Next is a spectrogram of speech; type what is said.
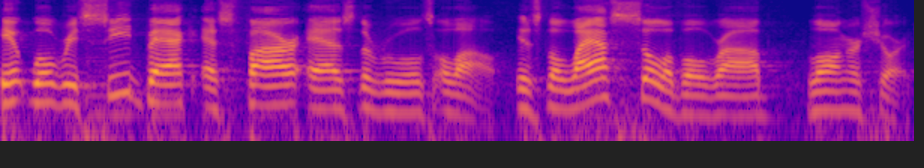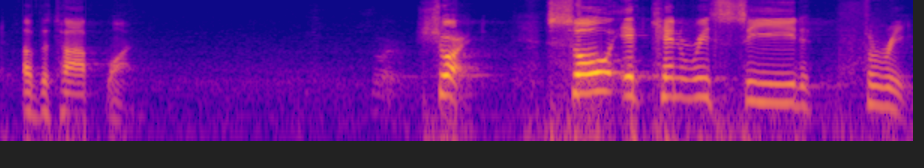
it will recede back as far as the rules allow. Is the last syllable, Rob, long or short of the top one? Short. So it can recede three.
